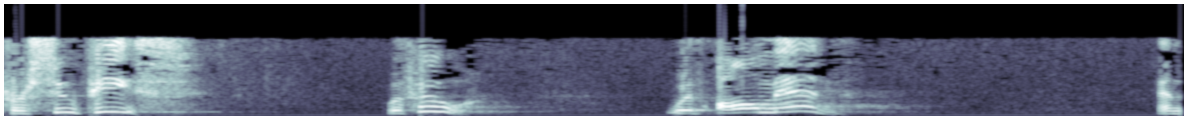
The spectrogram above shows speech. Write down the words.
Pursue peace. With who? With all men and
